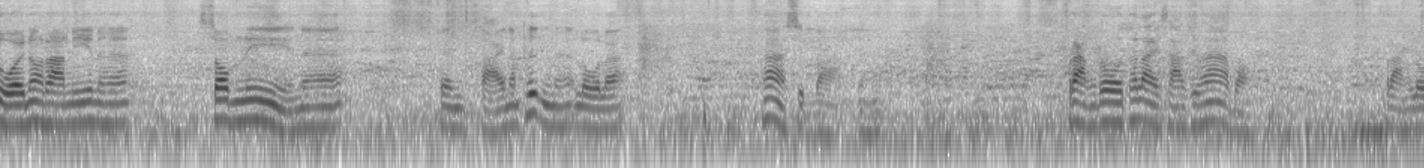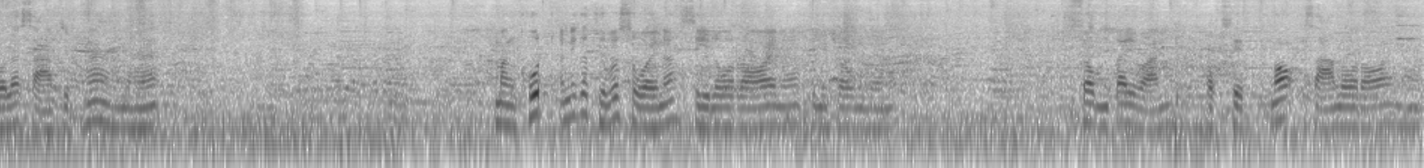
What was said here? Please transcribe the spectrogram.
สวยเนาะร้านนี้นะฮะส้มนี่นะฮะเป็นสายน้ำผึ้งนะฮะโลละ 50 บาทนะฮะฝรั่งโลเท่าไหร่35บอกฝรั่งโลละ 35 นะฮะ มังคุด อันนี้ก็ถือว่าสวยนะ4โลร้อยนะคุณผู้ชมนะส้มไต้หวัน 60 เงาะ3โลร้อยนะฮะ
